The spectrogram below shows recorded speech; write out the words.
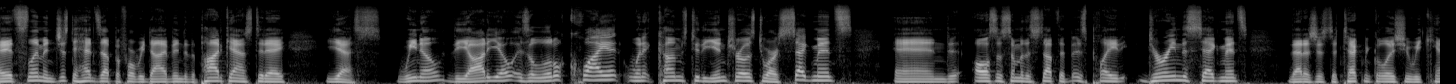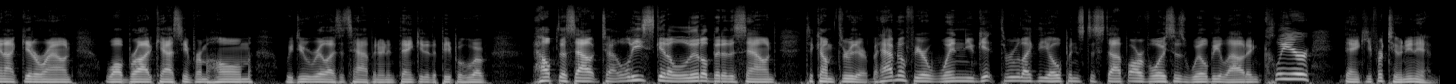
Hey, it's Slim, and just a heads up before we dive into the podcast today. Yes, we know the audio is a little quiet when it comes to the intros to our segments and also some of the stuff that is played during the segments. That is just a technical issue we cannot get around while broadcasting from home. We do realize it's happening, and thank you to the people who have helped us out to at least get a little bit of the sound to come through there. But have no fear, when you get through like the opens to stuff, our voices will be loud and clear. Thank you for tuning in.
